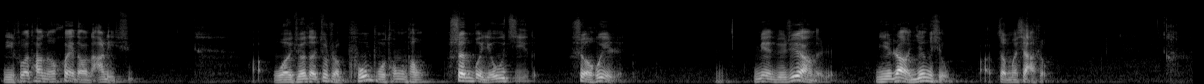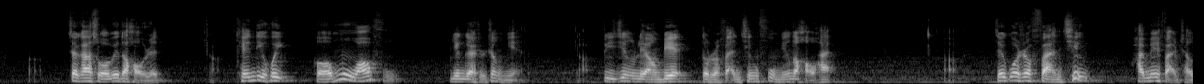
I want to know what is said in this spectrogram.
你说他能坏到哪里去？我觉得就是普普通通、身不由己的社会人。面对这样的人，你让英雄啊怎么下手？再看所谓的好人啊，天地会和穆王府。应该是正面的，啊，毕竟两边都是反清复明的好汉，啊，结果是反清还没反成，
